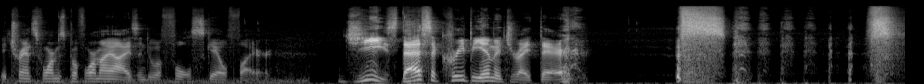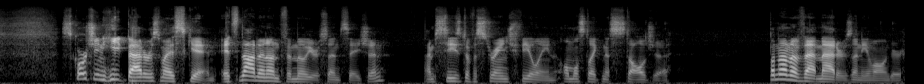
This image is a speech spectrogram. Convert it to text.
it transforms before my eyes into a full-scale fire. Jeez, that's a creepy image right there. Scorching heat batters my skin. It's not an unfamiliar sensation. I'm seized with a strange feeling, almost like nostalgia. But none of that matters any longer.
